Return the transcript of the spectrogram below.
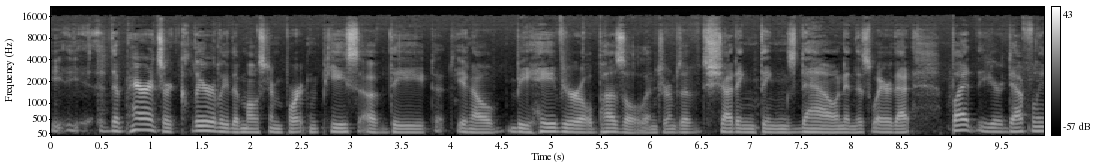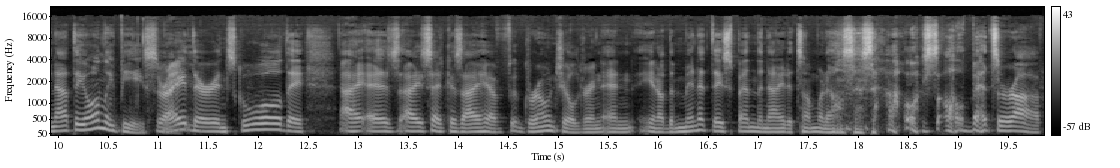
the parents are clearly the most important piece of the you know behavioral puzzle in terms of shutting things down in this way or that. But you're definitely not the only piece, right? Right. They're in school. They, I, as I said, because I have grown children, and you know, the minute they spend the night at someone else's house, all bets are off.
